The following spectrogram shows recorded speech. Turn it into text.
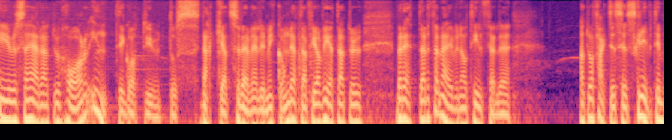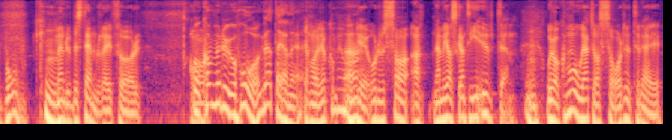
Är ju så här att du har inte gått ut och snackat så där väldigt mycket om detta. För jag vet att du berättade för mig vid något tillfälle att du har faktiskt skrivit en bok, men du bestämde dig för... Och kommer du ihåg detta Janne? Ja, jag kommer ihåg Ja. det. Och du sa att nej, men jag ska inte ge ut den. Och jag kommer ihåg att jag sa det till dig.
